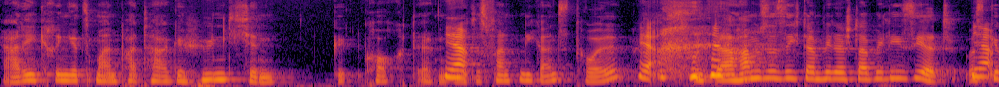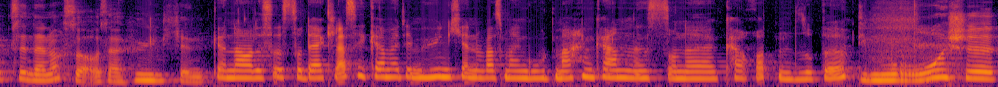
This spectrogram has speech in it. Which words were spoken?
ja, die kriegen jetzt mal ein paar Tage Hühnchen gekocht irgendwie. Ja. Das fanden die ganz toll. Ja. Und da haben sie sich dann wieder stabilisiert. Was ja. gibt es denn da noch so außer Hühnchen? Genau, das ist so der Klassiker mit dem Hühnchen. Was man gut machen kann, ist so eine Karottensuppe. Die moroische.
